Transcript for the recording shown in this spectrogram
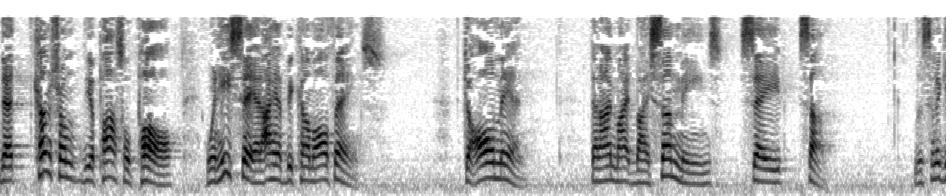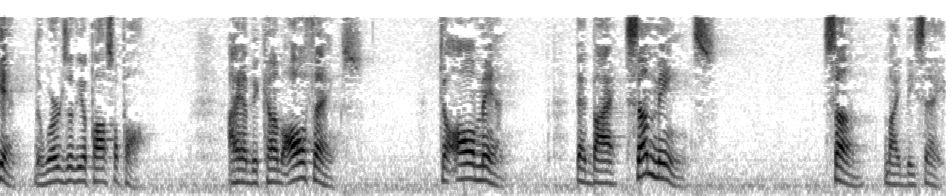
that comes from the Apostle Paul when he said, I have become all things to all men that I might by some means save some. Listen again, the words of the Apostle Paul. I have become all things to all men, that by some means some might be saved.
